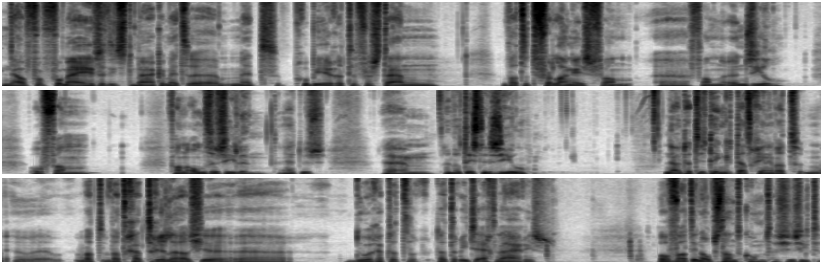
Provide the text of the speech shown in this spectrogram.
Nou, voor, voor mij heeft het iets te maken met, uh, met proberen te verstaan wat het verlangen is van, uh, van een ziel. Of van, van onze zielen. Hè? Dus, um, en wat is de ziel? Nou, dat is denk ik datgene wat, uh, wat, wat gaat trillen als je door hebt dat er, dat er iets echt waar is. Of wat in opstand komt als je, ziet,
